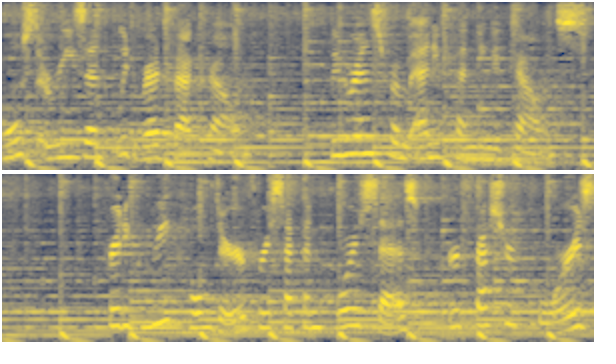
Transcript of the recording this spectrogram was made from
most recent with red background, clearance from any pending accounts. For degree holder for second courses, refresher course,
